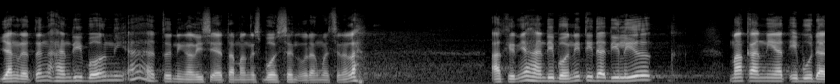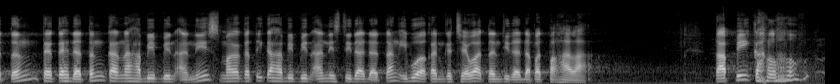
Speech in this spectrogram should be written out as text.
Yang datang Handi Boni. Ah tuh ningali si eta mangges bosen orang macam lah. Akhirnya Handi Boni tidak diliuk. Maka niat ibu datang, teteh datang karena Habib bin Anis. Maka ketika Habib bin Anis tidak datang, ibu akan kecewa dan tidak dapat pahala. Tapi kalau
